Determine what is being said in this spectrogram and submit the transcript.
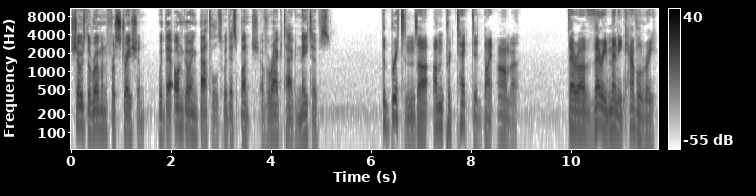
shows the Roman frustration with their ongoing battles with this bunch of ragtag natives. The Britons are unprotected by armour. There are very many cavalry.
